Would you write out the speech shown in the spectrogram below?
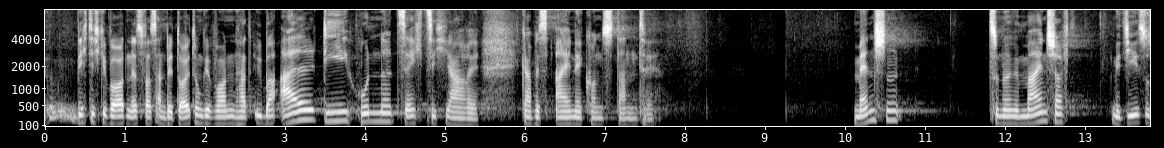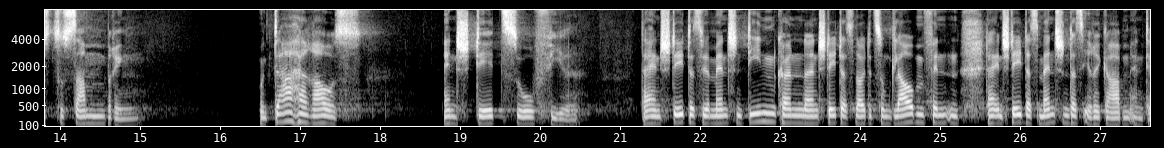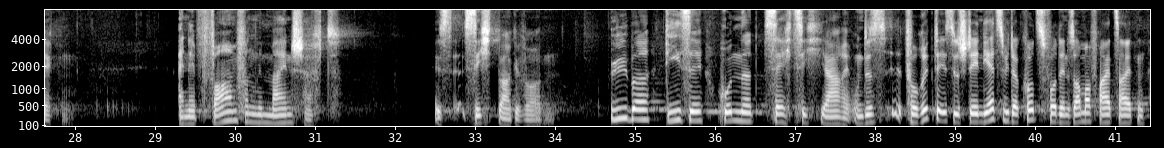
wichtig geworden ist, was an Bedeutung gewonnen hat, über all die 160 Jahre gab es eine Konstante. Menschen zu einer Gemeinschaft mit Jesus zusammenbringen. Und da heraus entsteht so viel. Da entsteht, dass wir Menschen dienen können, da entsteht, dass Leute zum Glauben finden, da entsteht, dass Menschen das ihre Gaben entdecken. Eine Form von Gemeinschaft ist sichtbar geworden über diese 160 Jahre. Und das Verrückte ist, wir stehen jetzt wieder kurz vor den Sommerfreizeiten.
